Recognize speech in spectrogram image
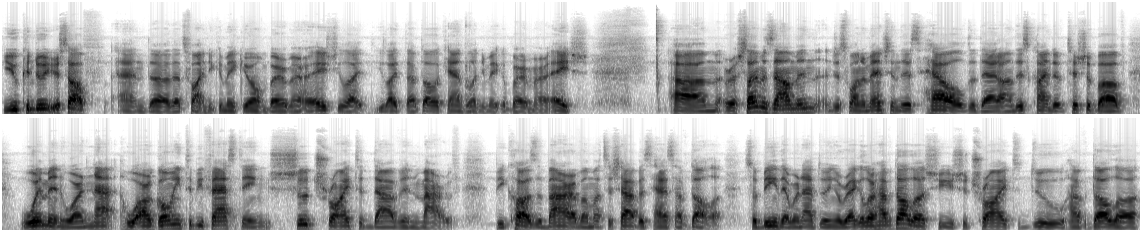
you can do it yourself, and uh, that's fine. You can make your own Beir Ha'esh. You light you light the Havdalah candle and you make a Beir Ha'esh. Um, Rosh Zalman, I just want to mention this, held that on this kind of Tisha B'av, women who are not who are going to be fasting should try to daven Maariv because the Maariv on Motzei Shabbos has Havdalah. So being that we're not doing a regular Havdalah, so you should try to do Havdalah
